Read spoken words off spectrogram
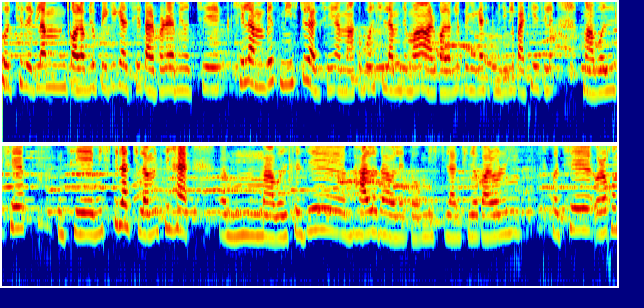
হচ্ছে দেখলাম কলাগুলো পেকে গেছে। তারপরে আমি হচ্ছে খেলাম, বেশ মিষ্টি লাগছে। আমি মাকে বলছিলাম যে, মা, আর কলাগুলো পেকে গেছে, তুমি যেগুলো পাঠিয়েছিলে। মা বলছে যে, মিষ্টি লাগছিল। আমি বলছি হ্যাঁ। মা বলছে যে, ভালো তাহলে তো, মিষ্টি লাগছিল। কারণ হচ্ছে ওরকম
